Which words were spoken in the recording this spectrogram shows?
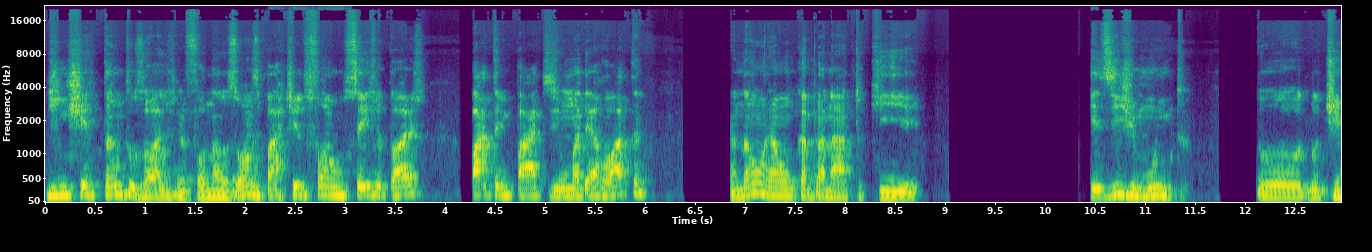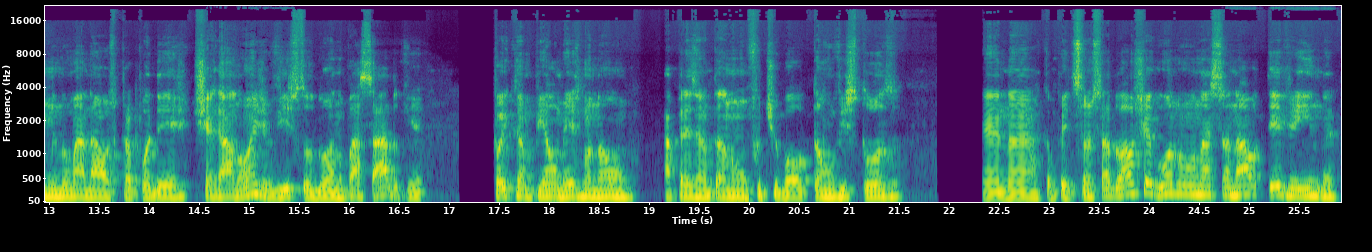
de encher tantos olhos. Né? Foram, nos 11 partidos foram seis vitórias, quatro empates e uma derrota. Não é um campeonato que exige muito do, do time do Manaus para poder chegar longe, visto do ano passado, que foi campeão mesmo não apresentando um futebol tão vistoso né, na competição estadual, chegou no nacional, teve ainda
